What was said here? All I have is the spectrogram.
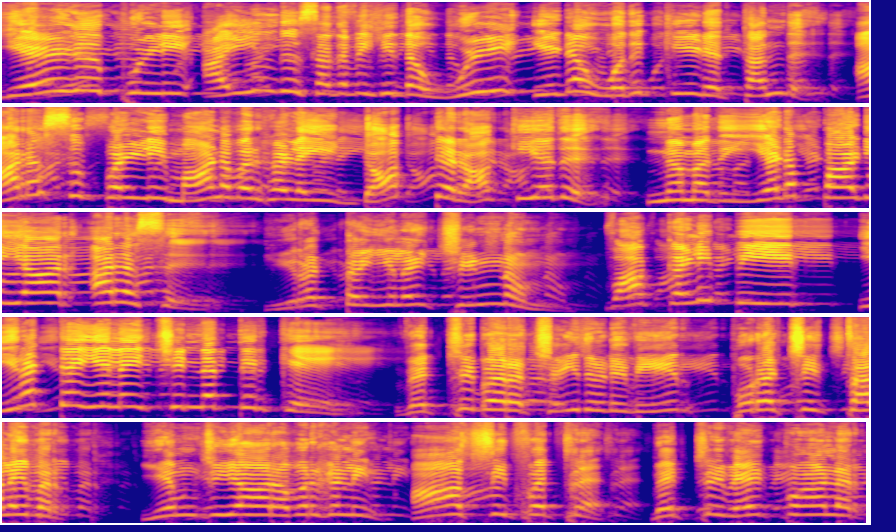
ஏழு புள்ளி ஐந்து சதவிகித உள் இட ஒதுக்கீடு தந்து அரசு பள்ளி மாணவர்களை டாக்டர் ஆக்கியது நமது எடப்பாடியார் அரசு. இரட்டை இலை சின்னம். வாக்களிப்பீர் இரட்டை இலை சின்னத்திற்கே. வெற்றி பெற செய்திடுவீர் புரட்சி தலைவர் எம்ஜிஆர் அவர்களின் ஆசி பெற்ற வெற்றி வேட்பாளர்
